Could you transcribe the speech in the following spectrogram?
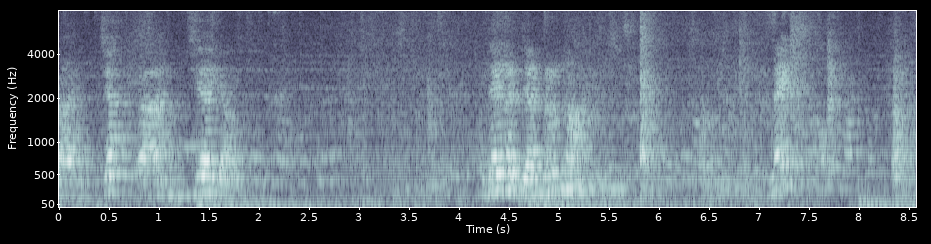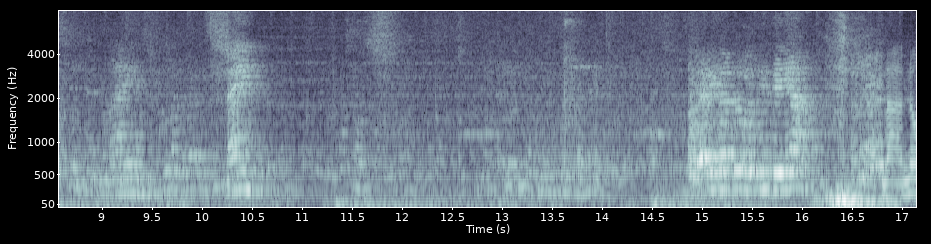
ರಾಜ್ಯ ರಾಜ್ಯ ಯಾವುದು? ಇದೆಲ್ಲ general knowledge next nine nine ಯಾರಿಗಾದ್ರೂ ಗೊತ್ತಿದೆಯಾ? ನಾನು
